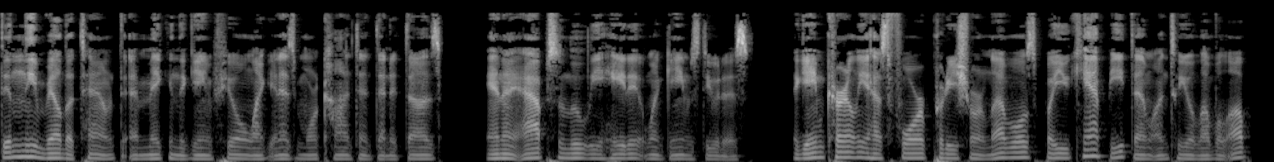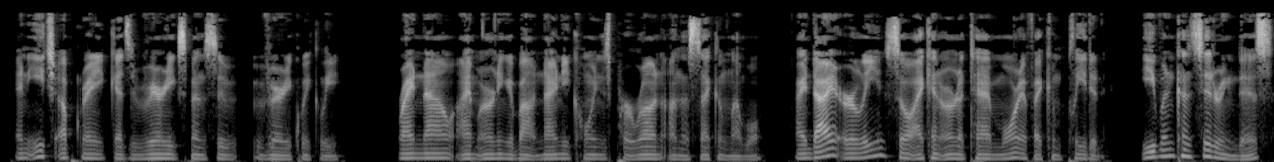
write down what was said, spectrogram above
thinly veiled attempt at making the game feel like it has more content than it does, and I absolutely hate it when games do this. The game currently has four pretty short levels, but you can't beat them until you level up, and each upgrade gets very expensive very quickly. Right now, I'm earning about 90 coins per run on the second level. I die early, so I can earn a tad more if I complete it. Even considering this,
